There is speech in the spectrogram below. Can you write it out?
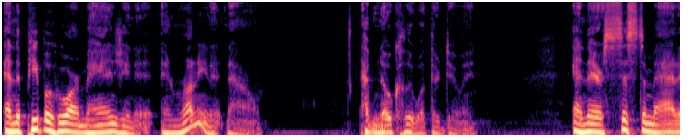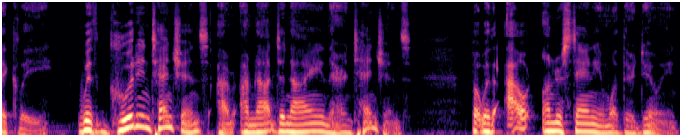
And the people who are managing it and running it now have no clue what they're doing. And they're systematically, with good intentions, I'm, I'm not denying their intentions, but without understanding what they're doing,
